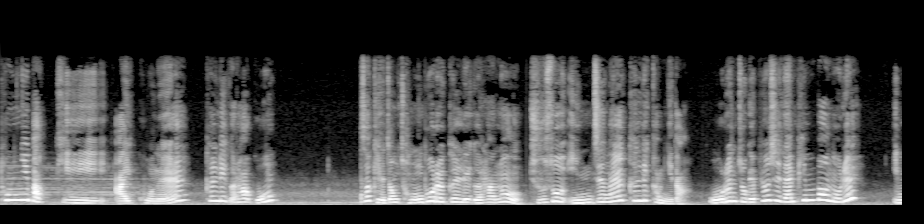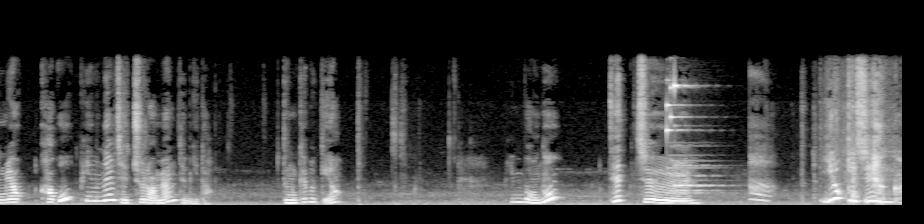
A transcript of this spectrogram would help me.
톱니바퀴 아이콘을 클릭을 하고 그래서 계정 정보를 클릭을 한 후 주소 인증을 클릭합니다. 오른쪽에 표시된 핀 번호를 입력 하고 핀을 제출하면 됩니다. 등록해 볼게요. 핀 번호 제출. 이렇게 쉬운 걸.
